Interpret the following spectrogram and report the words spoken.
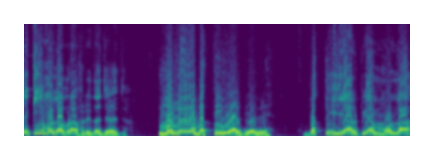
ਤੇ ਕੀ ਮੁੱਲ ਆ ਭਰਾ ਫਿਰ ਇਹਦਾ ਜਾਇਜ਼? ਮੁੱਲ ਇਹਦਾ 32000 ਰੁਪਇਆ ਵੀਰੇ। 32000 ਰੁਪਿਆ ਮੁੱਲ ਆ।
